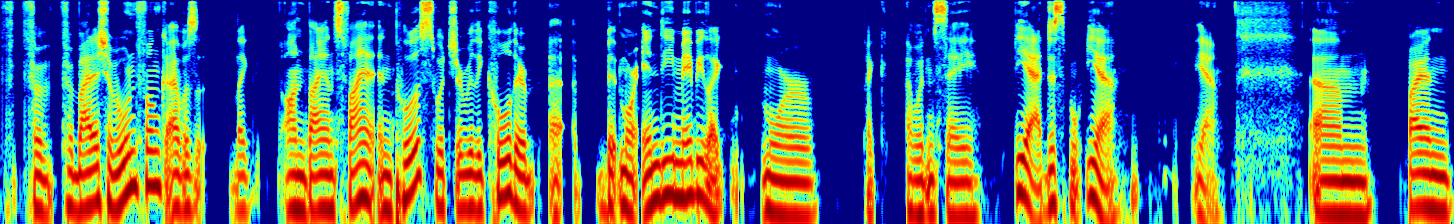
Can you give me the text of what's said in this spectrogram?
for, for Bayerischer Rundfunk, I was like on Bayern 2 and Puls, which are really cool. They're a, a bit more indie, maybe like more, like, I wouldn't say, yeah, just, yeah, yeah. Um, Bayern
